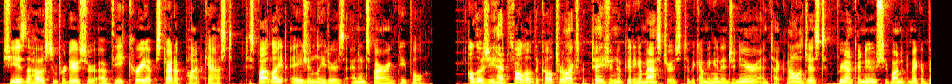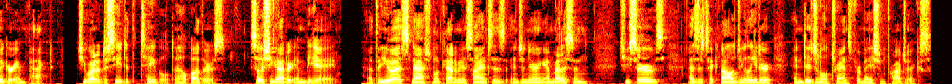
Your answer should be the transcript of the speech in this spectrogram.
She is the host and producer of the Curry Up Startup podcast to spotlight Asian leaders and inspiring people. Although she had followed the cultural expectation of getting a master's to becoming an engineer and technologist, Priyanka knew she wanted to make a bigger impact. She wanted a seat at the table to help others. So she got her MBA. At the U.S. National Academy of Sciences, Engineering, and Medicine, she serves as a technology leader in digital transformation projects.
